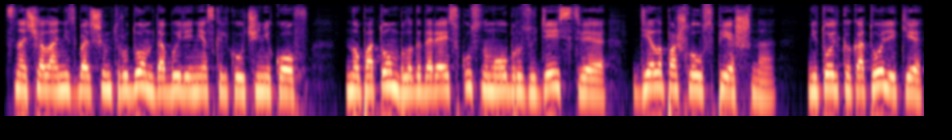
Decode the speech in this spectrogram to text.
Сначала они с большим трудом добыли несколько учеников, но потом, благодаря искусному образу действия, дело пошло успешно. Не только католики,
